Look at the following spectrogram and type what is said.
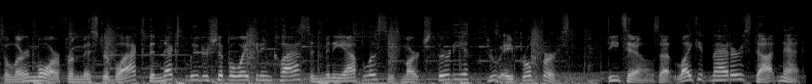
To learn more from Mr. Black, the next Leadership Awakening class in Minneapolis is March 30th through April 1st. Details at likeitmatters.net.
